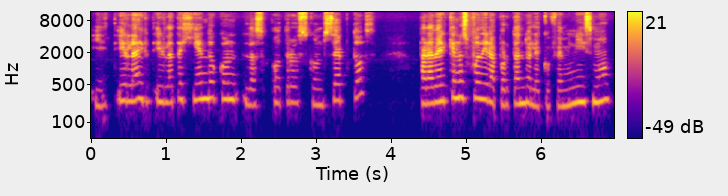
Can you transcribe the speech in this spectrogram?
y irla, irla tejiendo con los otros conceptos para ver qué nos puede ir aportando el ecofeminismo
